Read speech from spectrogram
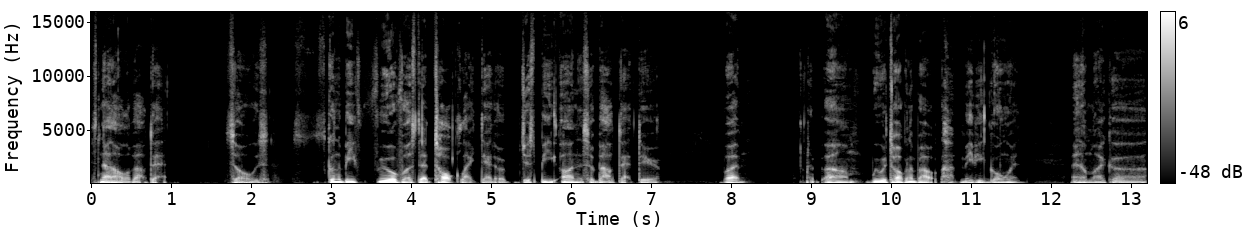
It's not all about that. So it's it's gonna be few of us that talk like that or just be honest about that there. But um, we were talking about maybe going, and I'm like, uh,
